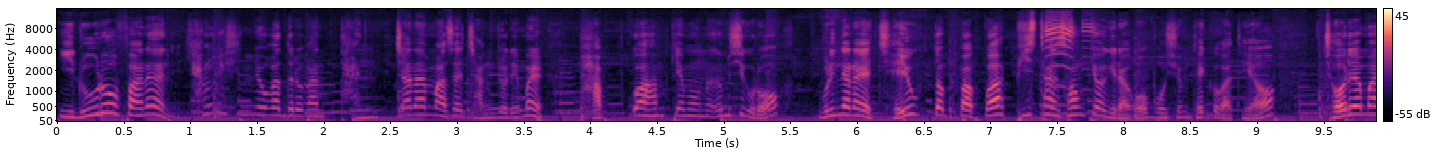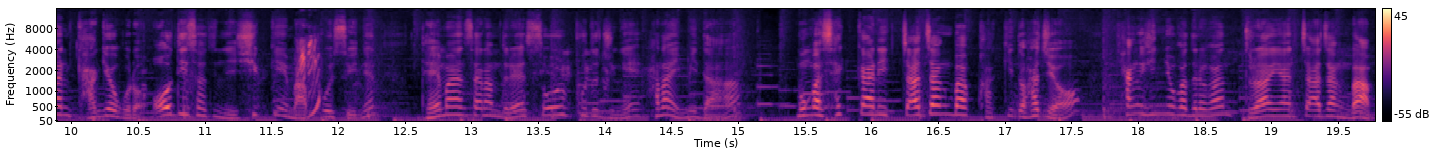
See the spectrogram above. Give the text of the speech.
이 루로판은 향신료가 들어간 단짠한 맛의 장조림을 밥과 함께 먹는 음식으로 우리나라의 제육덮밥과 비슷한 성격이라고 보시면 될 것 같아요. 저렴한 가격으로 어디서든지 쉽게 맛볼 수 있는 대만 사람들의 소울푸드 중에 하나입니다. 뭔가 색깔이 짜장밥 같기도 하죠. 향신료가 들어간 드라이한 짜장밥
